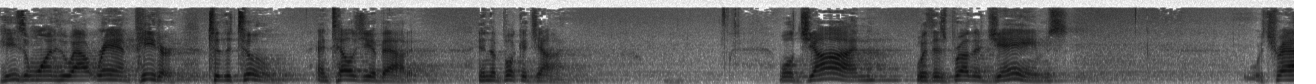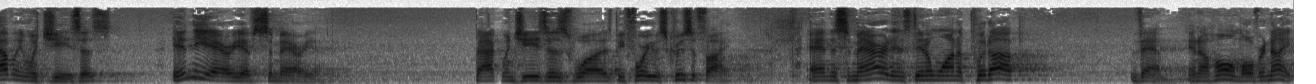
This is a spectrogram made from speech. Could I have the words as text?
He's the one who outran Peter to the tomb and tells you about it in the book of John. Well, John, with his brother James, were traveling with Jesus in the area of Samaria back when Jesus was, before he was crucified. And the Samaritans didn't want to put up them in a home overnight.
